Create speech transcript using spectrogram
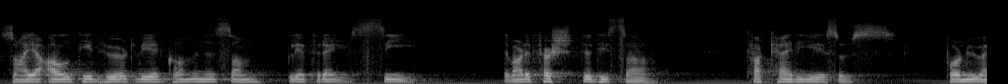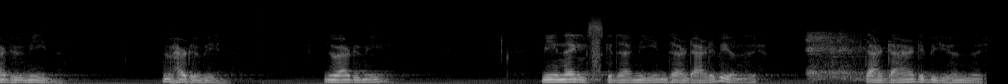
så har jeg alltid hørt vedkommende som ble frelst, si Det var det første de sa. Takk, Herre Jesus, for nå er du min. Nå er du min. Nå er du min. Min elskede er min. Det er der det begynner. Det er der det begynner.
